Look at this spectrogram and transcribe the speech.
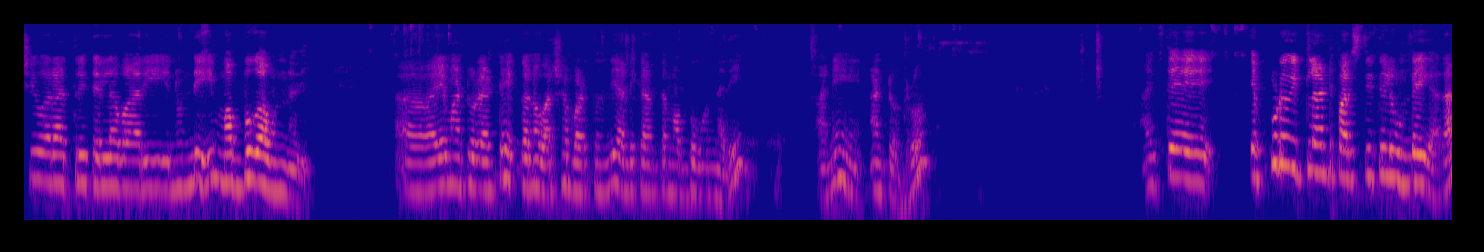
శివరాత్రి తెల్లవారి నుండి మబ్బుగా ఉన్నది. ఏమంటారు అంటే ఎక్కడో వర్షం పడుతుంది అందుకే అంత మబ్బుగా ఉన్నది అని అంటుండ్రు. అయితే ఎప్పుడు ఇట్లాంటి పరిస్థితులు ఉండేవి కదా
